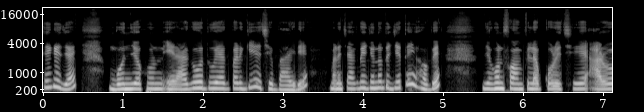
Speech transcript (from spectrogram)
থেকে যায়। বোন যখন এর আগেও দু একবার গিয়েছে বাইরে। মানে চাকরির জন্য তো যেতেই হবে। যখন ফর্ম ফিল আপ করেছে আরও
